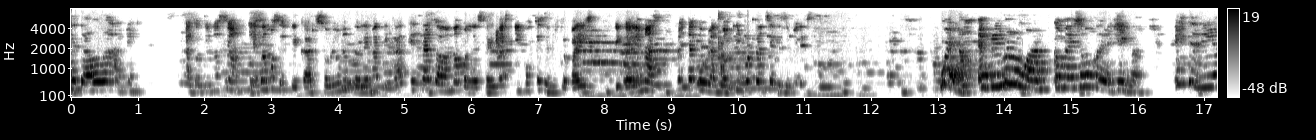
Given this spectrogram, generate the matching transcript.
de trabajar aquí. A continuación, les vamos a explicar sobre una problemática que está acabando con las selvas y bosques de nuestro país y que además no está cobrando la importancia que se merece. Bueno, en primer lugar, comencemos con el clima. Este día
